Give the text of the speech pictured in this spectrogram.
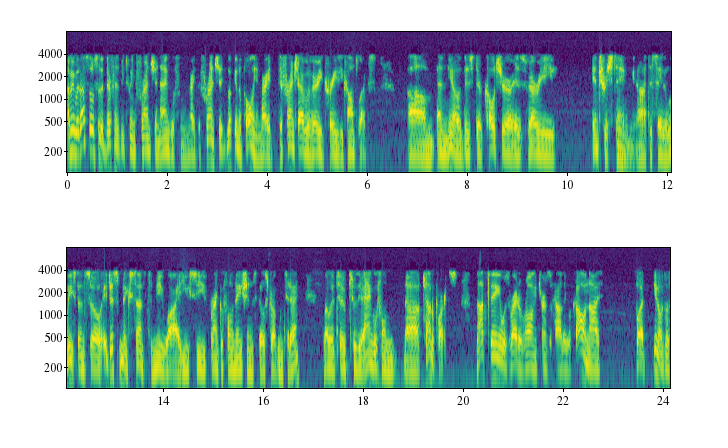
I mean, but that's also the difference between French and Anglophone, right? The French, look at Napoleon, right? The French have a very crazy complex. Um, and you know, this their culture is very interesting uh, to say the least. And so it just makes sense to me why you see francophone nations still struggling today relative to their anglophone uh, counterparts. Not saying it was right or wrong in terms of how they were colonized, but you know, the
